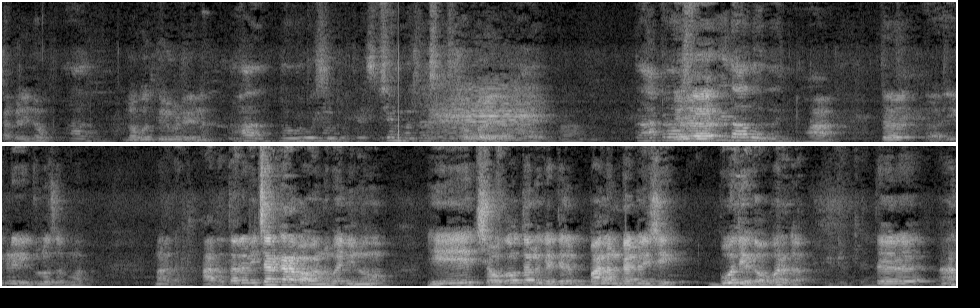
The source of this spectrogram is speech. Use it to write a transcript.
सकाळी नऊ. हा. नव्वद किलोमीटर आहे ना? हा नऊ शंभरच्या आसपास. शंभर आहे का? हा. तर अकरा तर- वाजता इथं आलो होतो. आम्ही. हा. तर अ, इकडे घे क्लोजअप मार मार का. आता तर विचार करा भावानो बहिणीनो. हे शेवगाव तालुक्यातील बालम टाकलीचे बोधे गाव बरं का? तर हा?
